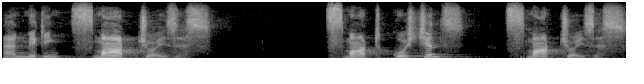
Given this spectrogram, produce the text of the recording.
and making smart choices. Smart questions, smart choices.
